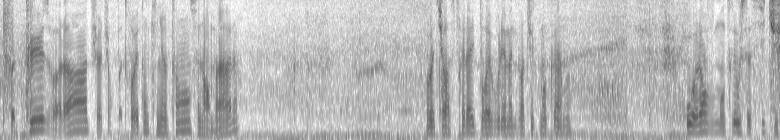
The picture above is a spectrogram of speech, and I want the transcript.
Une fois de plus, voilà, tu vas toujours pas trouver ton clignotant, c'est normal. Voiture à ce prix là, ils pourraient vous les mettre gratuitement quand même. Hein. Ou alors vous montrer où ça se situe.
